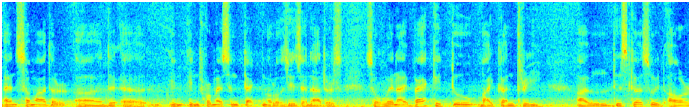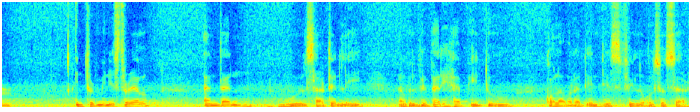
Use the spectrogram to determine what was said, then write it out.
and some other uh, the, uh, in information technologies and others. So when I back it to my country, I will discuss with our interministerial, and then we will certainly uh, will be very happy to collaborate in this field also, sir.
